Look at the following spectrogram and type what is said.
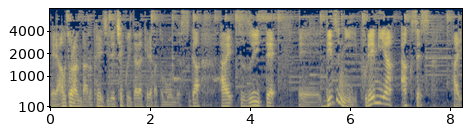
えー、アウトランダーのページでチェックいただければと思うんですが、はい、続いて、えー、ディズニープレミアアクセス。はい。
